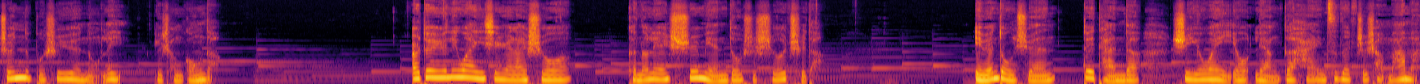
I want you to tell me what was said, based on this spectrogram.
真的不是越努力越成功的。而对于另外一些人来说，可能连失眠都是奢侈的。演员董璇对谈的是一位有两个孩子的职场妈妈，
